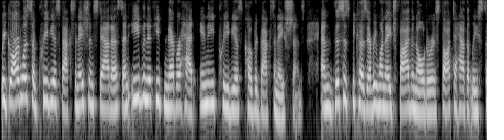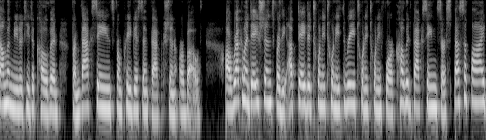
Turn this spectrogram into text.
regardless of previous vaccination status, and even if you've never had any previous COVID vaccinations. And this is because everyone age five and older is thought to have at least some immunity to COVID from vaccines, from previous infection, or both. Uh, recommendations for the updated 2023-2024 COVID vaccines are specified,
